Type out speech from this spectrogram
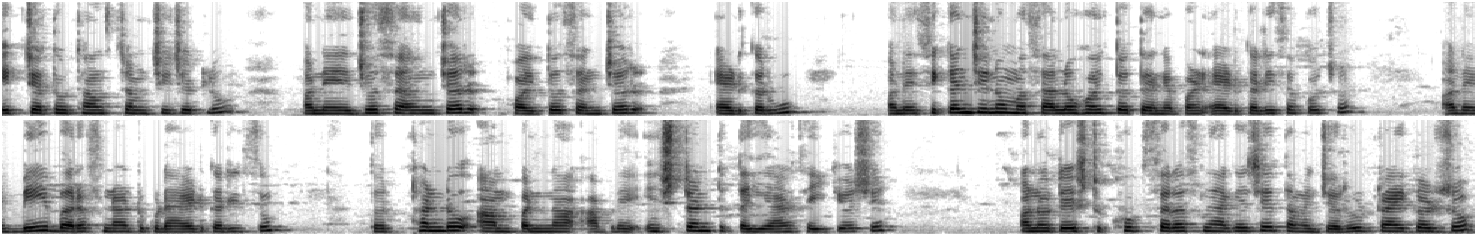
એક ચતુર્થાંશ ચમચી જેટલું. અને જો સંચર હોય તો સંચર એડ કરવું. અને સિકંજીનો મસાલો હોય તો તેને પણ એડ કરી શકો છો. અને બે બરફના ટુકડા એડ કરીશું. તો ઠંડો આમ પન્ના આપણે ઇન્સ્ટન્ટ તૈયાર થઈ ગયો છે. આનો ટેસ્ટ ખૂબ સરસ લાગે છે. તમે જરૂર ટ્રાય કરજો.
